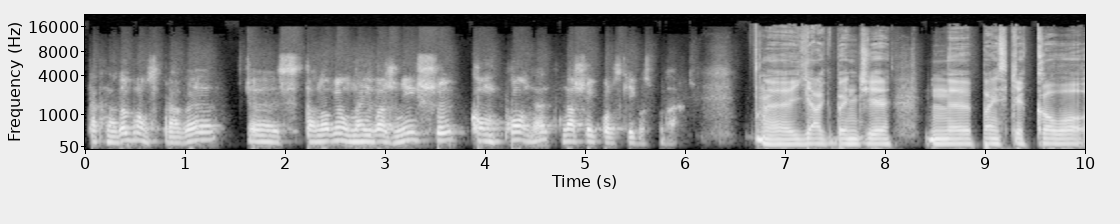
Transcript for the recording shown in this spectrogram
tak na dobrą sprawę e, stanowią najważniejszy komponent naszej polskiej gospodarki. E, jak będzie pańskie koło e,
